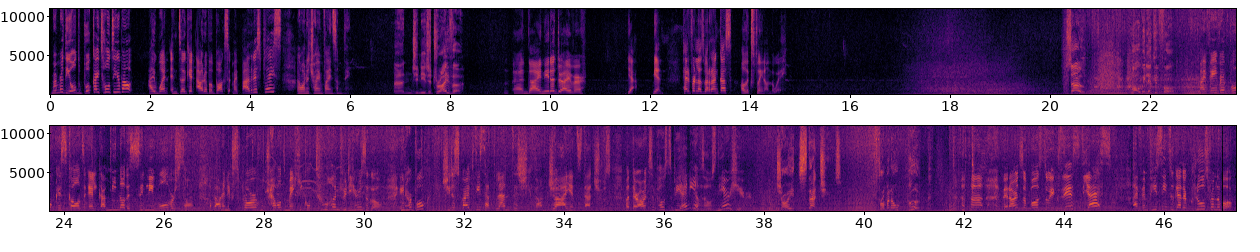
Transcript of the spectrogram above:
Remember the old book I told you about? I went and dug it out of a box at my padre's place. I want to try and find something. And you need a driver. And I need a driver. Yeah, bien. Head for Las Barrancas. I'll explain on the way. So, what are we looking for? My favorite book is called El Camino de Sidney Wolverstone, about an explorer who traveled Mexico 200 years ago. In her book, she describes these Atlantes she found, giant statues, but there aren't supposed to be any of those near here. Giant statues? From an old book? that aren't supposed to exist, yes! I've been piecing together clues from the book.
